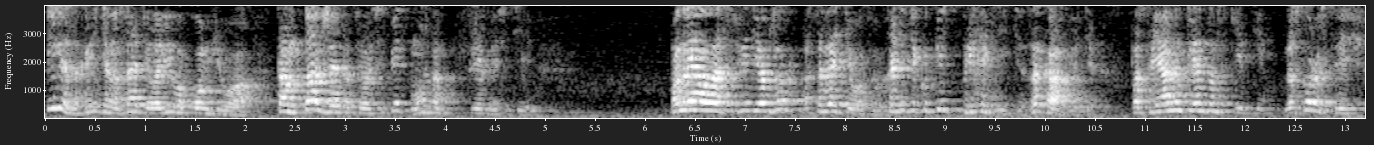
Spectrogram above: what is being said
Или заходите на сайт velovivo.com.ua. Там также этот велосипед можно приобрести. Понравилось видеообзор? Оставляйте отзывы. Хотите купить? Приходите, заказывайте. Постоянным клиентам скидки. До скорых встреч!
